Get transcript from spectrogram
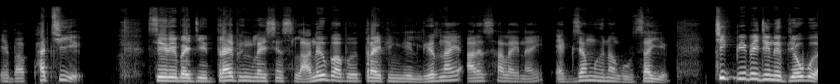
एबा फाथियो। जेरैबायदि ड्राइभिं लाइसेन्स लानोबाबो ड्राइभिंनि लिरनाय आरो सालायनाय एग्ज़ाम होनांगौ जायो। थिग बेबायदिनो बेयावबो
